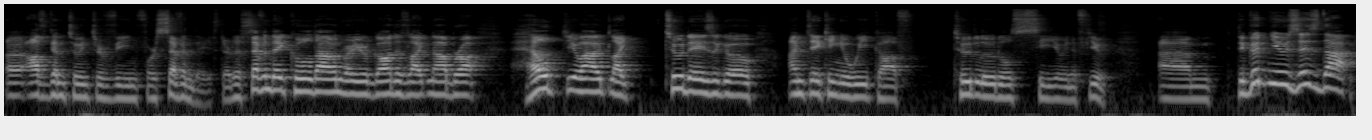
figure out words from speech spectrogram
uh, ask them to intervene for seven days. There's a seven day cooldown where your god is like, nah, bro, helped you out like two days ago. I'm taking a week off. Toodaloodles, see you in a few. Um, the good news is that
